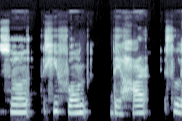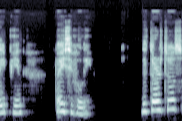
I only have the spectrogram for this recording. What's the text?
Soon he found the hare sleeping peacefully. The tortoise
